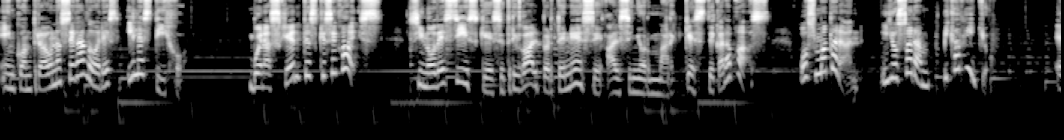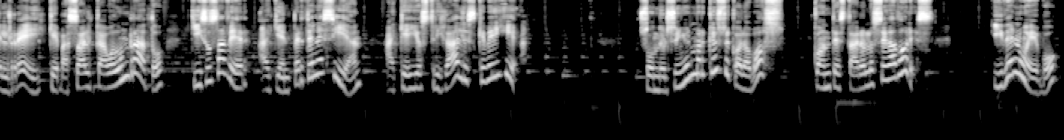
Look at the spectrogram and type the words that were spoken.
encontró a unos segadores y les dijo, Buenas gentes que segáis. Si no decís que ese trigal pertenece al señor marqués de Carabás, os matarán y os harán picadillo. El rey, que pasó al cabo de un rato, quiso saber a quién pertenecían aquellos trigales que veía. Son del señor marqués de Carabás, contestaron los segadores. Y de nuevo,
